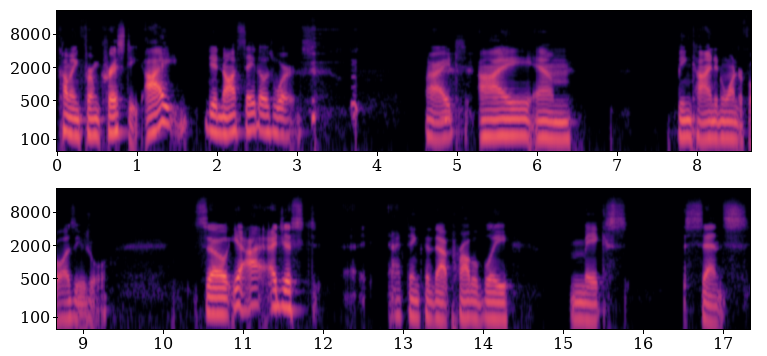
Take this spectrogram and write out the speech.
coming from Christy. I did not say those words. All right, I am being kind and wonderful as usual. So yeah, I, I just I think that that probably makes sense.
